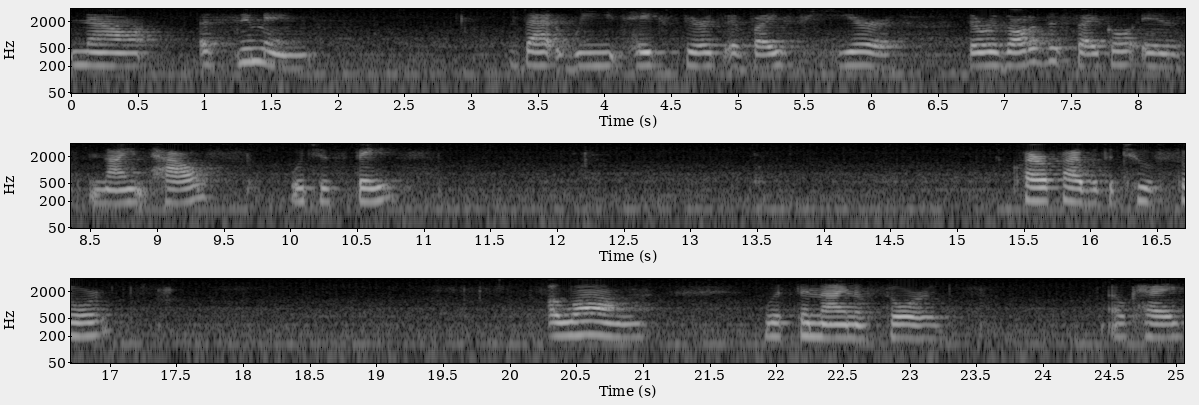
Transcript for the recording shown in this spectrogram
Now, assuming that we take Spirit's advice here, the result of this cycle is ninth house, which is faith. Clarified with the Two of Swords. Along with the Nine of Swords. Okay?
